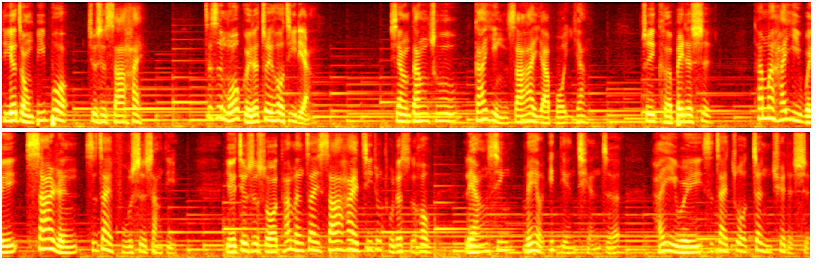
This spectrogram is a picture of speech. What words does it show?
第二种逼迫就是杀害，这是魔鬼的最后伎俩，像当初该隐杀害亚伯一样。最可悲的是，他们还以为杀人是在服侍上帝。也就是说，他们在杀害基督徒的时候，良心没有一点谴责，还以为是在做正确的事。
